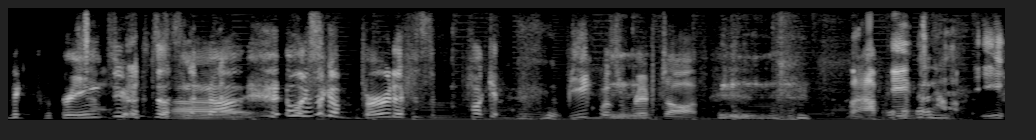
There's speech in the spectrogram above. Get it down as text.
the green dude does Uh, not. It looks like a bird if his fucking beak was ripped off. Poppy, Poppy.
